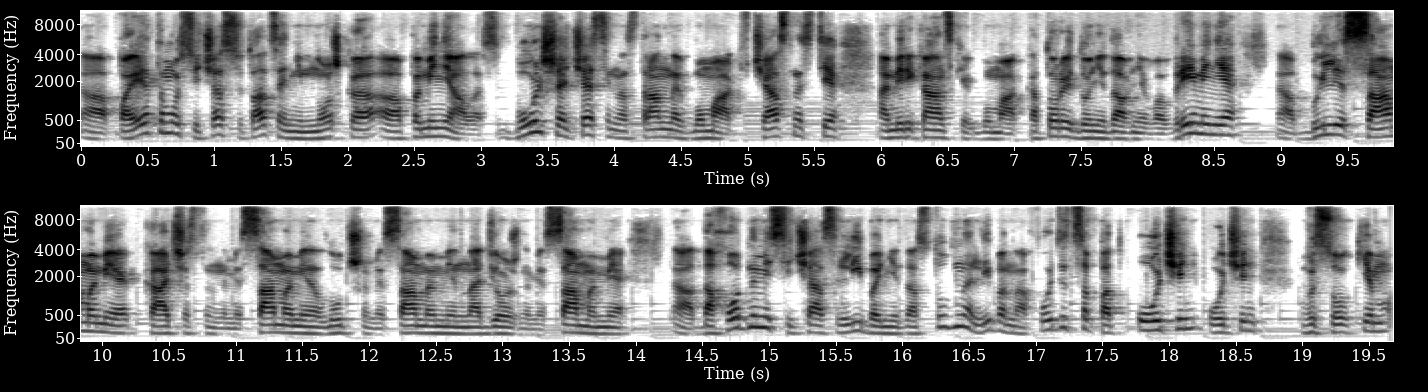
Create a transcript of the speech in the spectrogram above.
а, поэтому сейчас ситуация немножко а, поменялась. Большая часть иностранных бумаг, в частности американских бумаг, которые до недавнего времени а, были самыми качественными, самыми лучшими, самыми надежными, самыми доходными, сейчас либо недоступны, либо находятся под очень-очень высоким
